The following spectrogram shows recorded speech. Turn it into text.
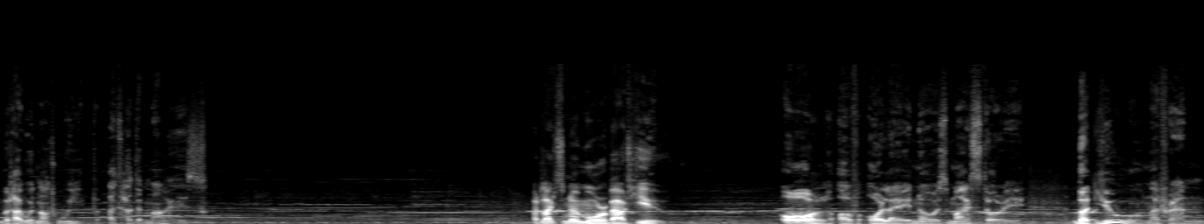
but I would not weep at her demise. I'd like to know more about you. All of Orlais knows my story. But you, my friend,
